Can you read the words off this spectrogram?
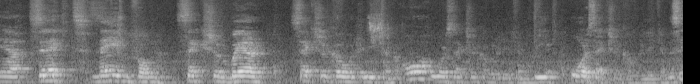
eh, select name from section where section code är lika med A, or section code är lika med B, or section code är lika med C.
